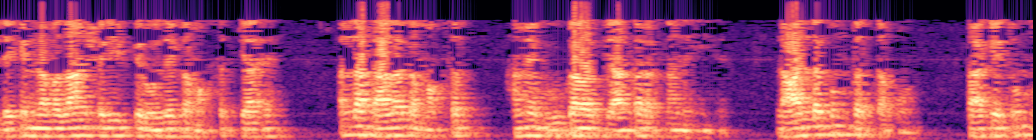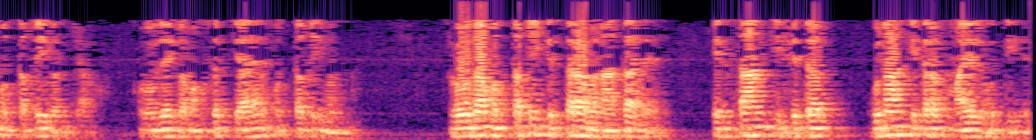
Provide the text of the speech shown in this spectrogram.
لیکن رمضان شریف کے روزے کا مقصد کیا ہے؟ اللہ تعالیٰ کا مقصد ہمیں بھوکا اور پیاسا رکھنا نہیں ہے۔ لعلکم تتقون، تاکہ تم متقی بن جاؤ۔ روزے کا مقصد کیا ہے؟ متقی بننا۔ روزہ متقی کس طرح بناتا ہے؟ انسان کی فطرت گناہ کی طرف مائل ہوتی ہے۔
